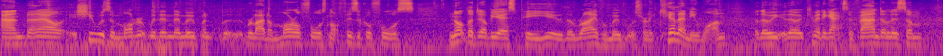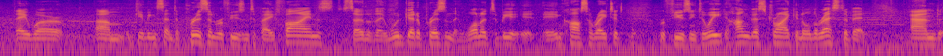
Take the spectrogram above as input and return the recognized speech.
And now she was a moderate within the movement, but relied on moral force, not physical force. Not the WSPU, the rival movement, was trying to kill anyone, but they were, they were committing acts of vandalism. They were um, being sent to prison, refusing to pay fines so that they would go to prison. They wanted to be incarcerated, refusing to eat, hunger strike, and all the rest of it. And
